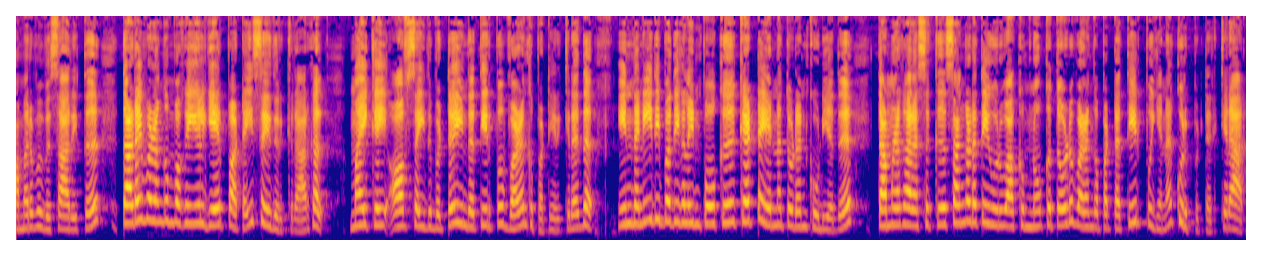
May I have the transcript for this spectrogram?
அமர்வு விசாரித்து தடை வழங்கும் வகையில் ஏற்பாட்டை செய்திருக்கிறார்கள். மைக்கை ஆஃப் செய்துவிட்டு இந்த தீர்ப்பு வழங்கப்பட்டிருக்கிறது. இந்த நீதிபதிகளின் போக்கு கெட்ட எண்ணத்துடன் கூடியது. தமிழக அரசுக்கு சங்கடத்தை உருவாக்கும் நோக்கத்தோடு வழங்கப்பட்ட தீர்ப்பு என குறிப்பிட்டிருக்கிறார்.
